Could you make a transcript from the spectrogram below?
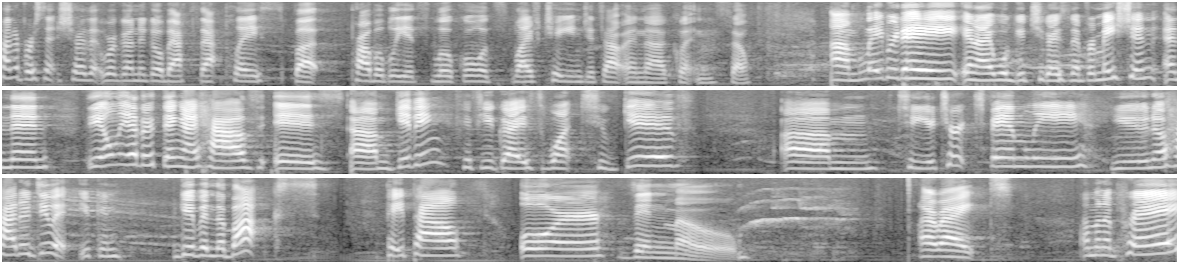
100% sure that we're going to go back to that place, but probably it's local, it's life change, it's out in uh, Clinton. So, um, Labor Day, and I will get you guys the information. And then the only other thing I have is um, giving. If you guys want to give um, to your church family, you know how to do it. You can give in the box, PayPal, or Venmo. All right. I'm going to pray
